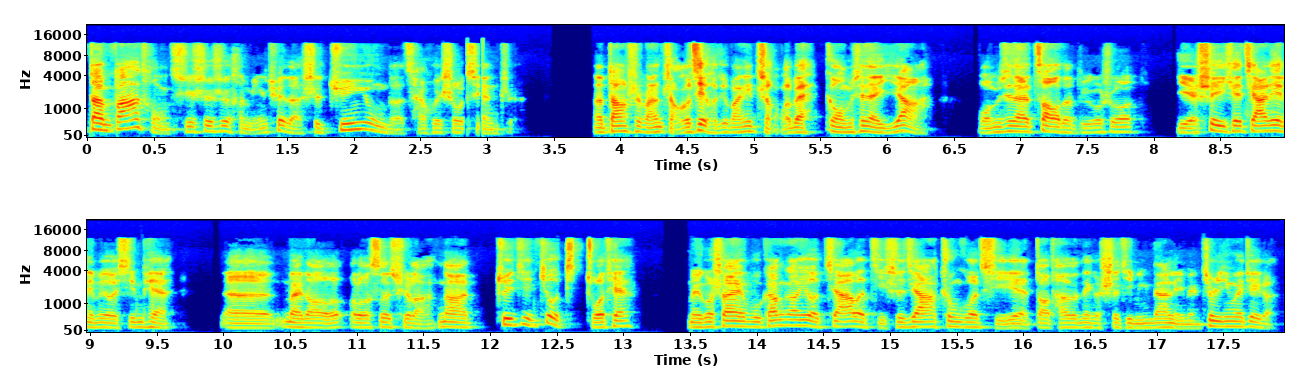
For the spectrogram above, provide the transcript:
但八桶其实是很明确的，是军用的才会受限制。那当时反正找个借口就把你整了呗，跟我们现在一样啊。我们现在造的，比如说。也是一些家电里面有芯片，呃，卖到俄罗斯去了。那最近就昨天，美国商业部刚刚又加了几十家中国企业到他的那个实体名单里面，就是因为这个。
